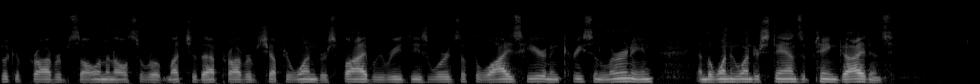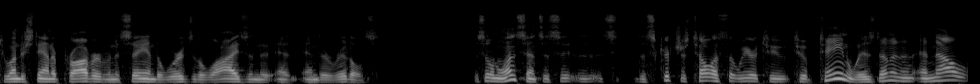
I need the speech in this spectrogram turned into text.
book of Proverbs, Solomon also wrote much of that. Proverbs chapter 1, verse 5, we read these words Let the wise hear and increase in learning, and the one who understands obtain guidance. To understand a proverb and to say in the words of the wise and, the, and, and their riddles. So, in one sense, it's, it's, the scriptures tell us that we are to, to obtain wisdom, and, and now,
